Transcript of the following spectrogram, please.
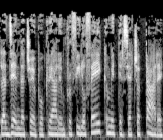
L'azienda cioè può creare un profilo fake, mettersi a chattare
